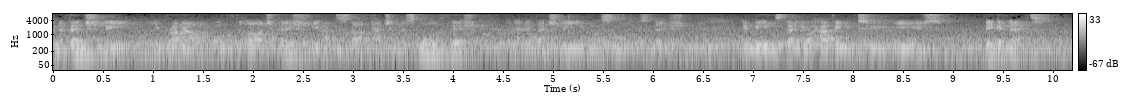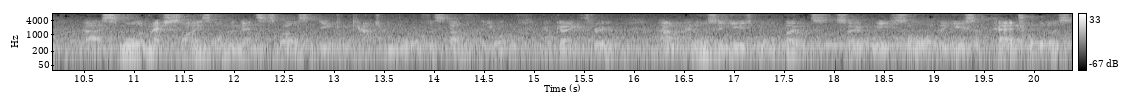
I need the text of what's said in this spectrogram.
and eventually you run out of the large fish, you have to start catching the smaller fish, and then eventually even the smallest fish. It means that you're having to use bigger nets, uh, smaller mesh size on the nets as well, so that you can catch more of the stuff that you're, you're going through, um, and also use more boats. So we saw the use of pair trawlers,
